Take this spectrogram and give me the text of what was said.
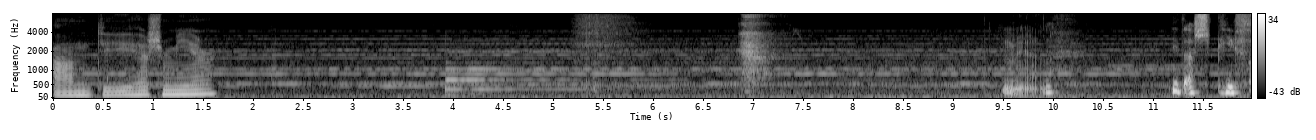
A ndihesh mirë? Mirë. Ti ma shpif.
